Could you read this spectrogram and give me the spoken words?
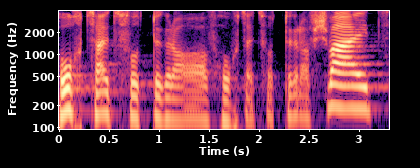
Hochzeitsfotograf, Hochzeitsfotograf Schweiz,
